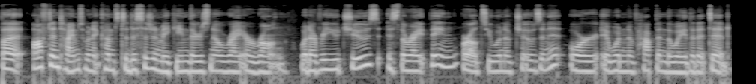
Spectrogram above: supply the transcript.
But oftentimes, when it comes to decision making, there's no right or wrong. Whatever you choose is the right thing, or else you wouldn't have chosen it, or it wouldn't have happened the way that it did.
